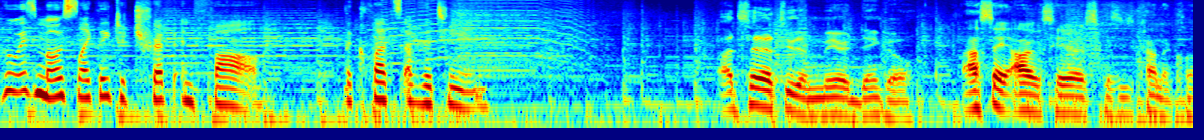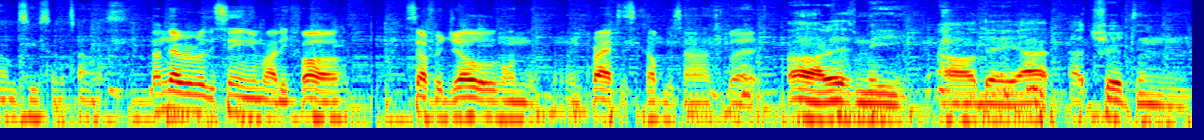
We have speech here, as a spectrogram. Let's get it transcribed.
Who is most likely to trip and fall? The klutz of the team. I'd say that's either me or Dinko. I'll say Alex Harris because he's kind of clumsy sometimes. I've never really seen anybody fall, except for Joe on the, in practice a couple of times. But Oh, that's me all day. I, I tripped in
